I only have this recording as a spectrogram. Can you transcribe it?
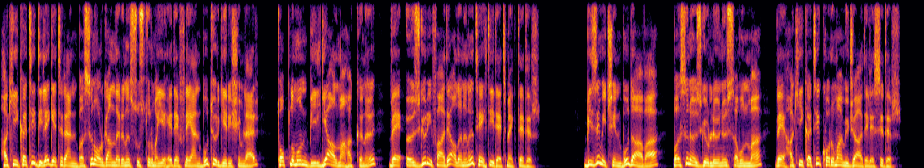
Hakikati dile getiren basın organlarını susturmayı hedefleyen bu tür girişimler, toplumun bilgi alma hakkını ve özgür ifade alanını tehdit etmektedir. Bizim için bu dava, basın özgürlüğünü savunma ve hakikati koruma mücadelesidir.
